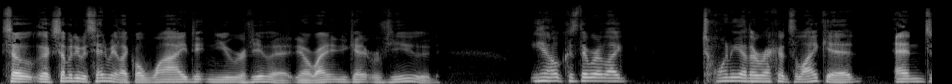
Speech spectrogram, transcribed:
So, like, somebody would say to me, like, well, why didn't you review it? You know, why didn't you get it reviewed? You know, because there were like 20 other records like it and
